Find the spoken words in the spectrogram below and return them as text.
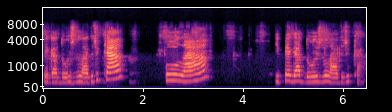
Pegar dois do lado de cá, pular e pegar dois do lado de cá.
